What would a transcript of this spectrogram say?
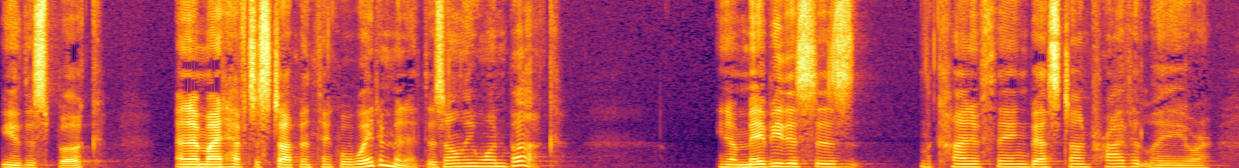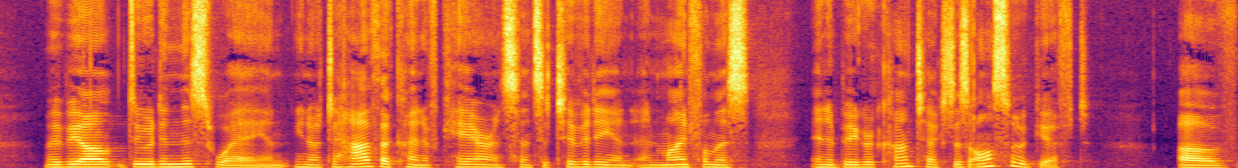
you this book, and I might have to stop and think, well, wait a minute, there's only one book. You know, maybe this is the kind of thing best done privately, or maybe I'll do it in this way. And, you know, to have that kind of care and sensitivity and, and mindfulness in a bigger context is also a gift of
